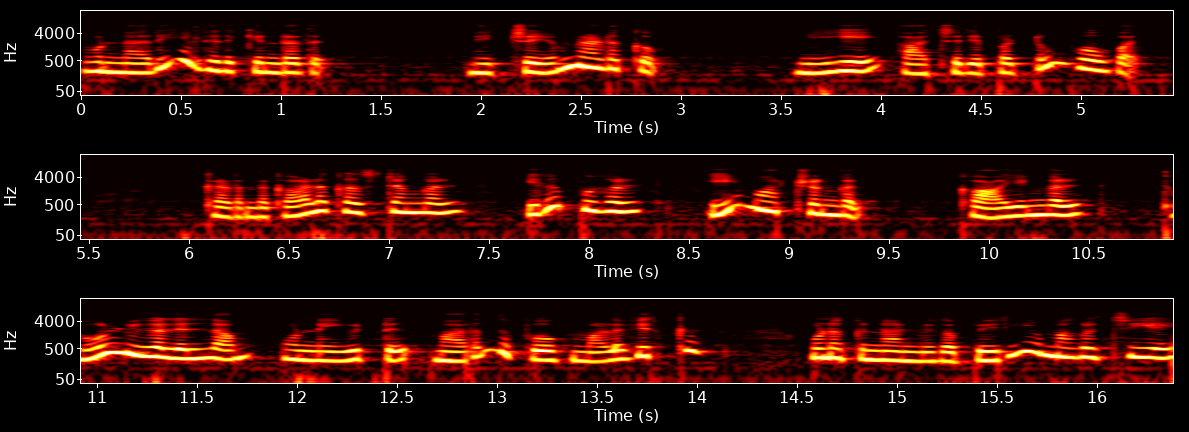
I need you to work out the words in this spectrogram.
உன் அருகில் இருக்கின்றது. நிச்சயம் நடக்கும். நீயே ஆச்சரியப்பட்டும் போவாய். கடந்த கால கஷ்டங்கள் இழப்புகள் ஏமாற்றங்கள் காயங்கள் தோல்விகள் எல்லாம் உன்னை விட்டு மறந்து போகும் அளவிற்கு உனக்கு நான் மிகப்பெரிய மகிழ்ச்சியை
